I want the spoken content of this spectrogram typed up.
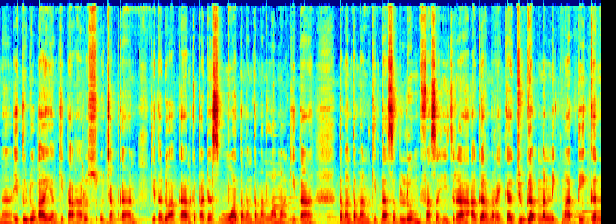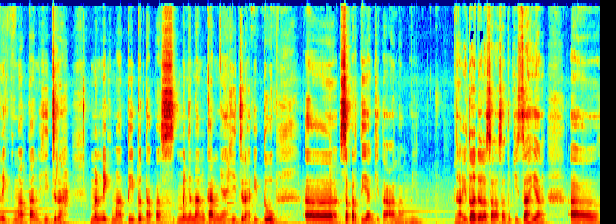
Nah, itu doa yang kita harus ucapkan. Kita doakan kepada semua teman-teman lama kita, teman-teman kita sebelum fase hijrah agar mereka juga menikmati kenikmatan hijrah, menikmati betapa menyenangkannya hijrah itu uh, seperti yang kita alami. Nah, itu adalah salah satu kisah yang Uh,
